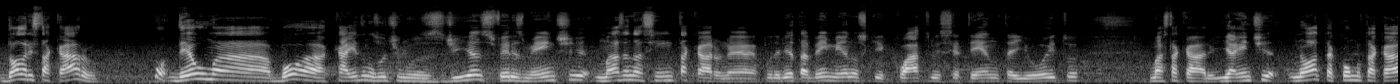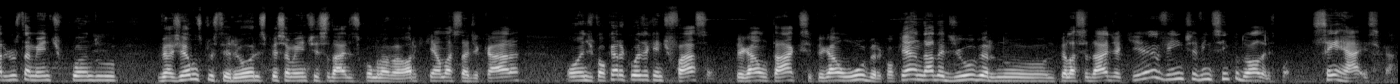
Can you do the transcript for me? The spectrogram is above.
Dólar está caro? Bom, deu uma boa caída nos últimos dias, felizmente, mas ainda assim está caro, né? Poderia estar tá bem menos que 4,78, mas está caro. E a gente nota como está caro justamente quando viajamos para o exterior, especialmente em cidades como Nova York, que é uma cidade cara, onde qualquer coisa que a gente faça, pegar um táxi, pegar um Uber, qualquer andada de Uber no, pela cidade aqui é 20, 25 dólares. Pô, 100 reais, cara,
